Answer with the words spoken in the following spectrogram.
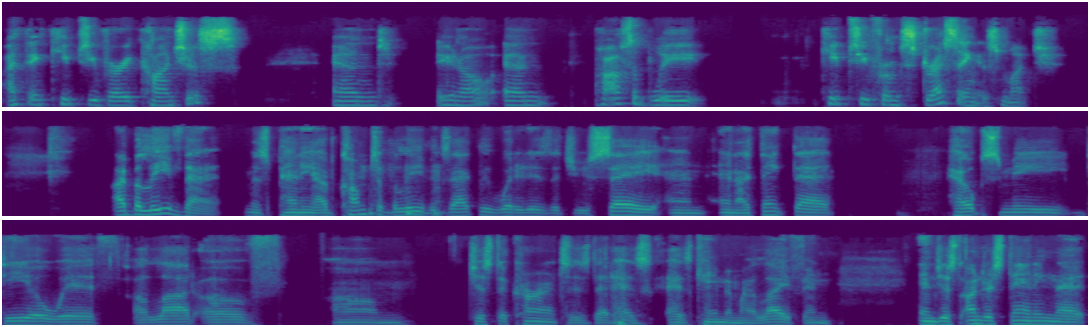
I think keeps you very conscious and, you know, and possibly keeps you from stressing as much. I believe that, Miss Penny. I've come to believe exactly what it is that you say, and and I think that helps me deal with a lot of um, just occurrences that has has came in my life, and and just understanding that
